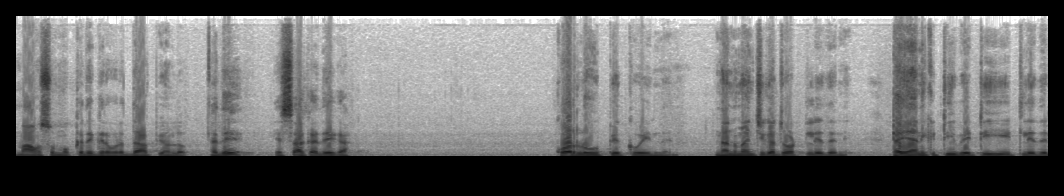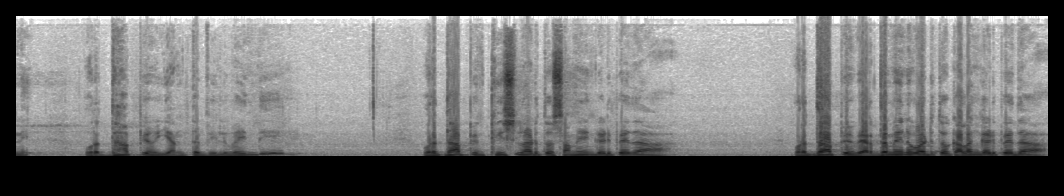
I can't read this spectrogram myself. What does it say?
మాంసం ముక్క దగ్గర వృద్ధాప్యంలో అదే ఇసాక అదేగా. కూరలో ఉప్పు ఎక్కువైందని నన్ను మంచిగా చూడట్లేదని టయానికి టీ పెట్టి ఇట్లేదని. వృద్ధాప్యం ఎంత విలువైంది? వృద్ధాప్యం కీసులాడితో సమయం గడిపేదా? వృద్ధాప్యం వ్యర్థమైన వాటితో కలం గడిపేదా?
